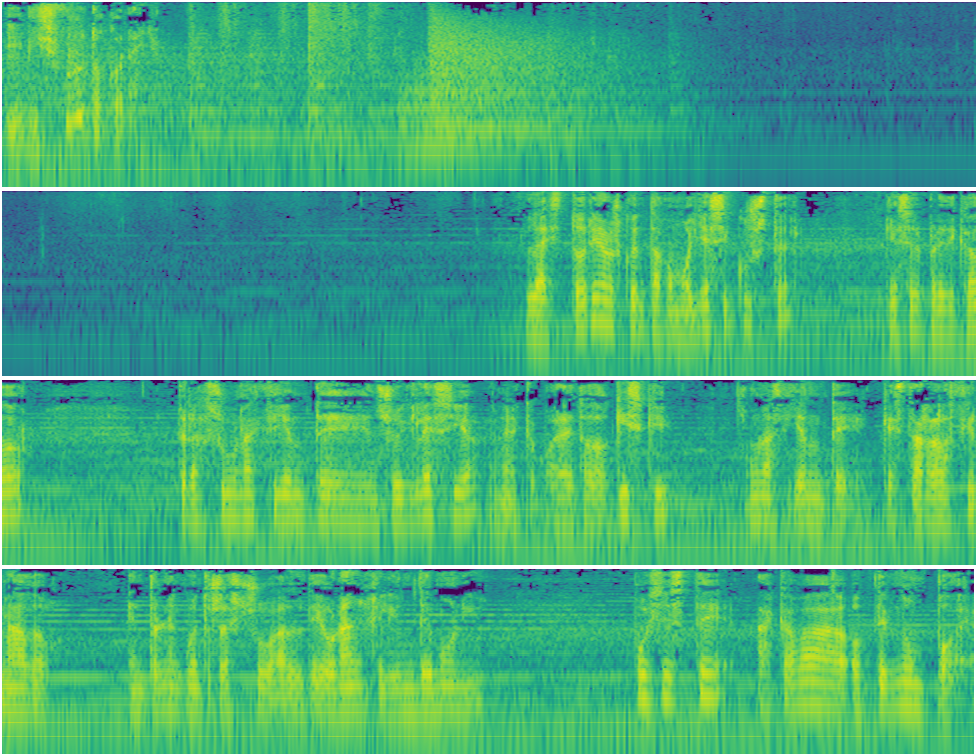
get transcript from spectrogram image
y disfruto con ello. La historia nos cuenta como Jesse Custer, que es el predicador, tras un accidente en su iglesia, en el que muere todo Kiski, un accidente que está relacionado entre un encuentro sexual de un ángel y un demonio, pues este acaba obteniendo un poder,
